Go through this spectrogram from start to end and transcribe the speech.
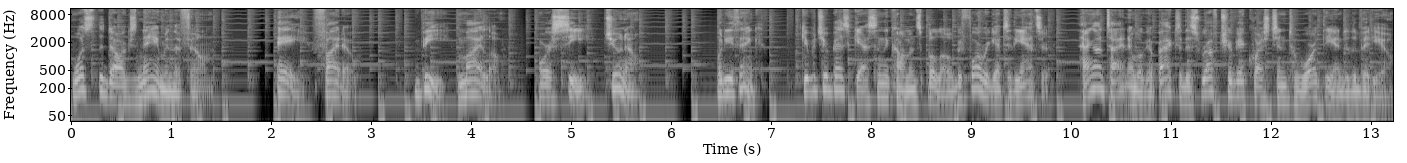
What's the dog's name in the film? A. Fido, B. Milo, or C. Juno? What do you think? Give it your best guess in the comments below before we get to the answer. Hang on tight and we'll get back to this rough trivia question toward the end of the video.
